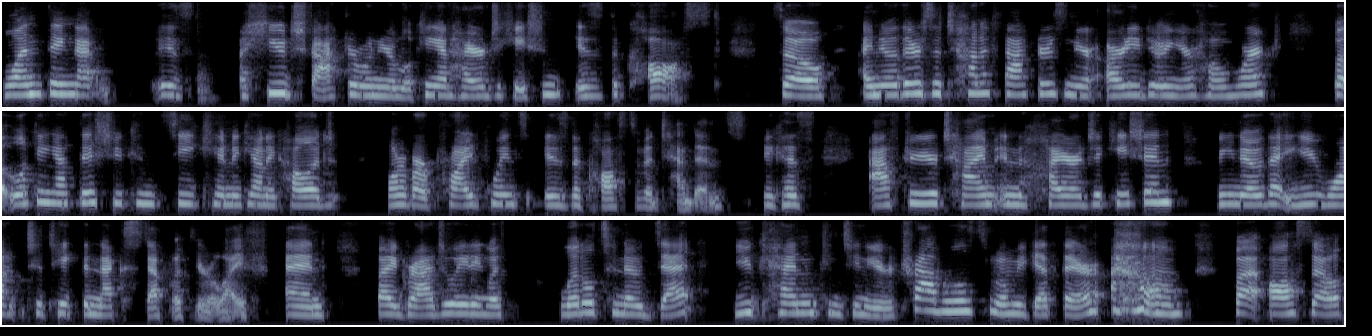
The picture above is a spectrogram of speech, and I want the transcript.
one thing that is a huge factor when you're looking at higher education is the cost. So I know there's a ton of factors and you're already doing your homework, but looking at this, you can see Camden County College, one of our pride points is the cost of attendance because after your time in higher education, we know that you want to take the next step with your life. And by graduating with little to no debt, you can continue your travels when we get there, um, but also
